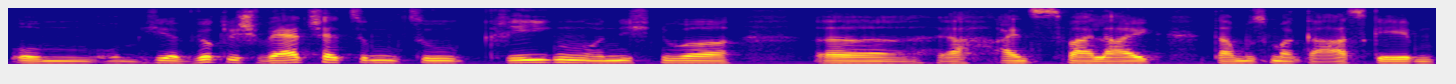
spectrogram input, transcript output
um, um hier wirklich Wertschätzung zu kriegen und nicht nur äh, ja, eins, zwei Like, da muss man Gas geben.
